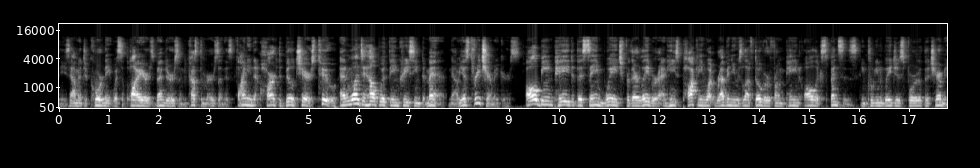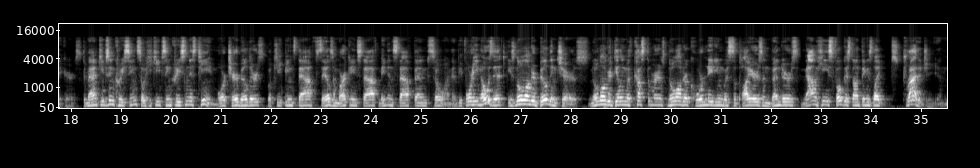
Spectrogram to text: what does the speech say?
He's having to coordinate with suppliers, vendors, and customers and is finding it hard to build chairs too, and one to help with the increasing demand. Now he has three chairmakers, all being paid the same wage for their labor, and he's pocketing what revenue is left over from paying all expenses, including wages for the chairmakers. Demand keeps increasing, so he keeps increasing his team. More chair builders, bookkeeping staff, sales and marketing staff, maintenance staff, and so on. And before he knows it, he's no longer building chairs, no longer dealing with customers, no longer coordinating with suppliers and vendors. Now he's focused on things like strategy and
